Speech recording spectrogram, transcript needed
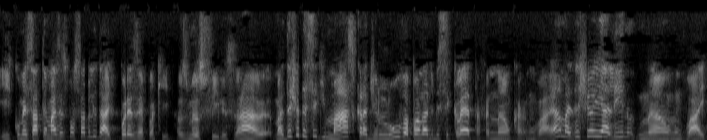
e começar a ter mais responsabilidade. Por exemplo, aqui, os meus filhos. Ah, mas deixa eu descer de máscara, de luva para andar de bicicleta. Eu falei, não, cara, não vai. Ah, mas deixa eu ir ali. Não, não vai.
